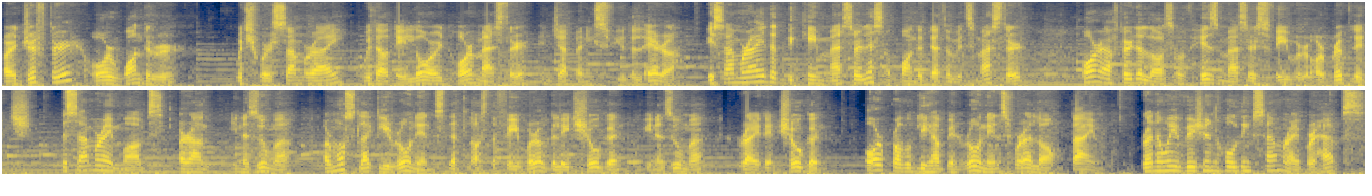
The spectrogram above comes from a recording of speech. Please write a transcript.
are a drifter or wanderer, which were samurai without a lord or master in Japanese feudal era. A samurai that became masterless upon the death of its master or after the loss of his master's favor or privilege. The samurai mobs around Inazuma are most likely ronins that lost the favor of the late shogun of Inazuma, Raiden Shogun, or probably have been ronins for a long time. Runaway vision holding samurai perhaps,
